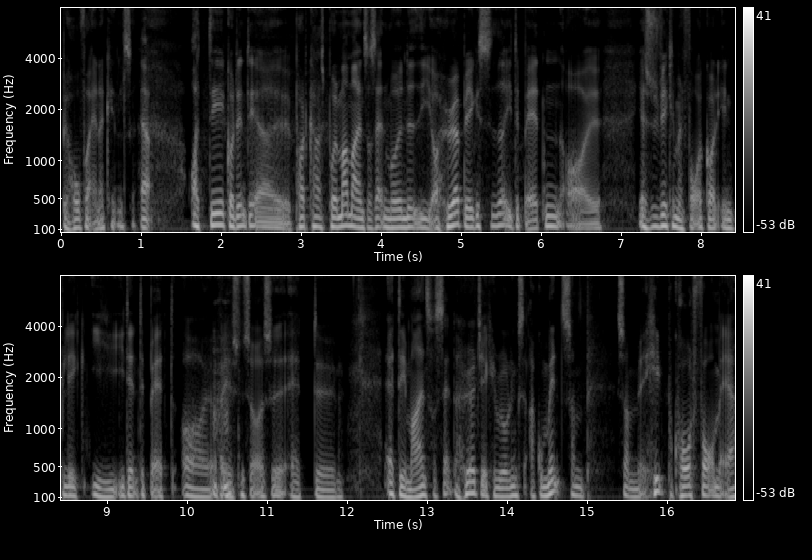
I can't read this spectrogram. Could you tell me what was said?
behov for anerkendelse. Ja. Og det går den der øh, podcast på en meget, meget interessant måde ned i, at høre begge sider i debatten, og øh, jeg synes virkelig, man får et godt indblik i, i den debat, og, mm-hmm. og jeg synes også, at, øh, at det er meget interessant at høre J.K. Rowlings argument, som, som helt på kort form er,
